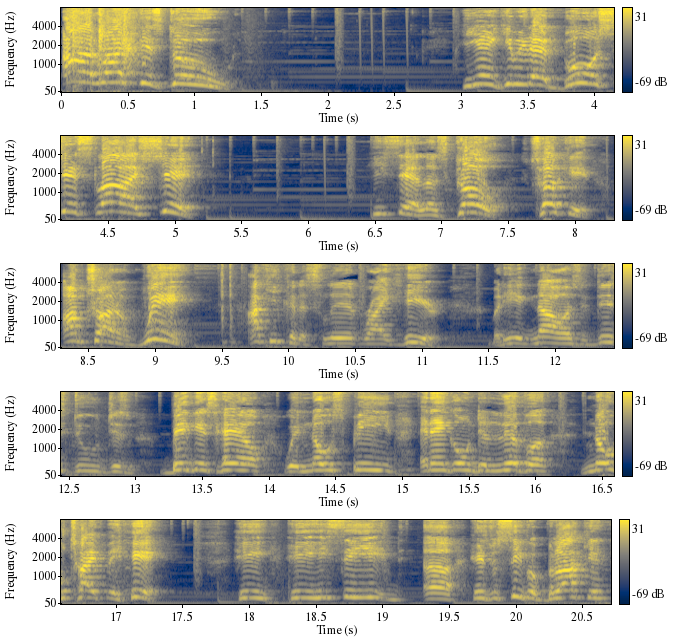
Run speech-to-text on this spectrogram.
I like this dude. He ain't give me that bullshit slide shit. He said, let's go. Chuck it. I'm trying to win. I he could have slid right here. But he acknowledged that this dude just big as hell with no speed and ain't gonna deliver no type of hit. He he he see uh, his receiver blocking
